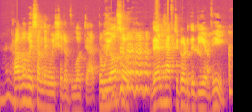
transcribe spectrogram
Mm. Probably something we should have looked at. But we also then have to go to the DMV.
